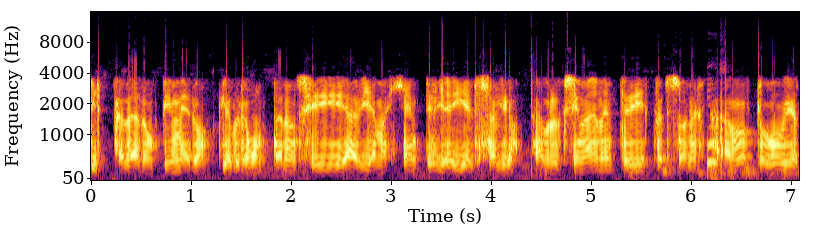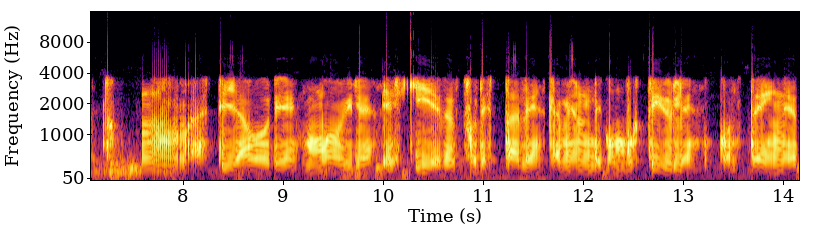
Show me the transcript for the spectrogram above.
dispararon primero, le preguntaron si había más gente y ahí él salió. Aproximadamente 10 personas, a rostro cubierto. Mm, astilladores móviles, esquíes forestales, camión de combustible, container,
